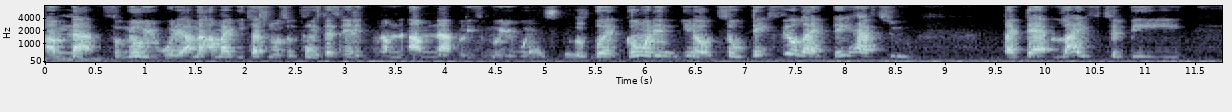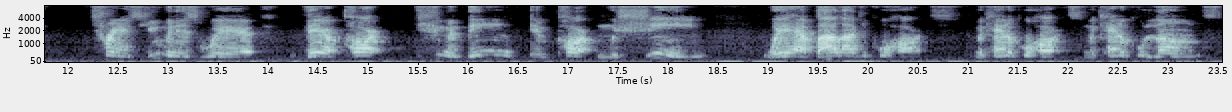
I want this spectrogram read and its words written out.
I'm not familiar with it. I'm not, I might be touching on some points that's in it, but I'm, I'm not really familiar with it. But going in, you know, so they feel like they have to adapt life to be transhumanist, where they're part human being and part machine, where they have biological hearts, mechanical hearts, mechanical lungs,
